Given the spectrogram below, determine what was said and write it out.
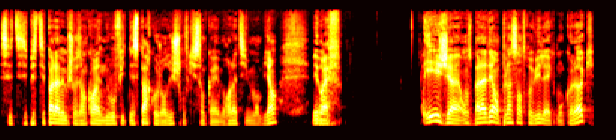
C'était pas la même chose. Encore les nouveaux fitness parks aujourd'hui, je trouve qu'ils sont quand même relativement bien. Mais bref. Et on se baladait en plein centre-ville avec mon coloc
